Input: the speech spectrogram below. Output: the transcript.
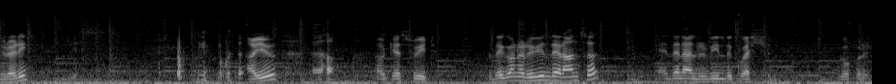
You ready? Yes. Are you? Yeah. Okay, sweet. So they're going to reveal their answer, and then I'll reveal the question. Go for it.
